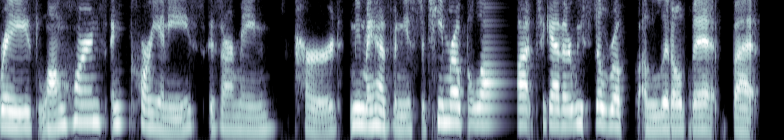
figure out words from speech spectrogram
raise longhorns and Corrientes is our main herd. Me and my husband used to team rope a lot together. We still rope a little bit, but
